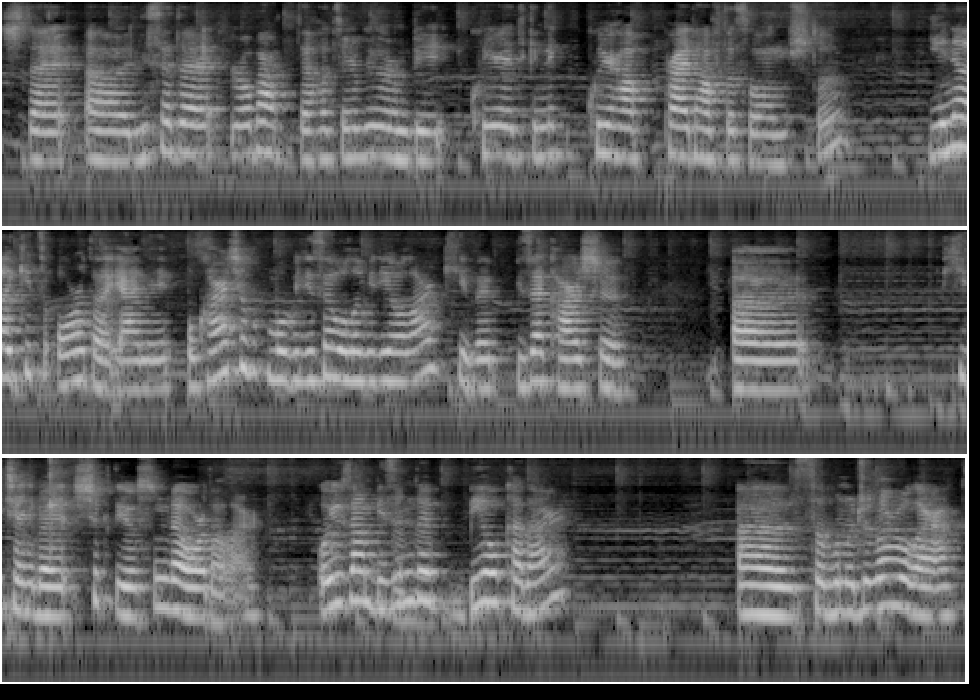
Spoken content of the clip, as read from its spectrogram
İşte e, lisede Robert'te hatırlıyorum bir queer etkinlik, queer Pride haftası olmuştu yeni akit orada yani o kadar çabuk mobilize olabiliyorlar ki ve bize karşı e, hiç hani böyle şık diyorsun ve oradalar. O yüzden bizim de bir o kadar e, savunucular olarak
